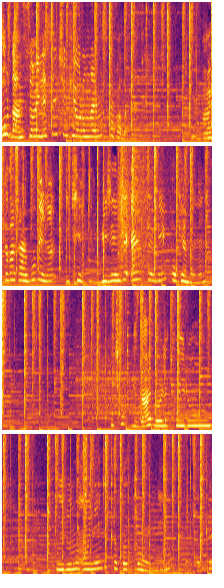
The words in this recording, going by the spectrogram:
Oradan söylesin çünkü yorumlarımız kapalı. Arkadaşlar bu benim iki, birinci en sevdiğim Pokemon'um. Bu çok güzel. Böyle kuyruğun kuyruğunu oynayınca kafası oynuyor. Bakın.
